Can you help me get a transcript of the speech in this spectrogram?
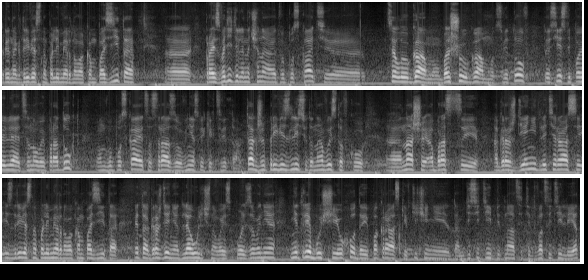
рынок древесно-полимерного композита. Э, производители начинают выпускать э, целую гамму, большую гамму цветов. То есть если появляется новый продукт, он выпускается сразу в нескольких цветах. Также привезли сюда на выставку э, наши образцы ограждений для террасы из древесно-полимерного композита. Это ограждения для уличного использования, не требующие ухода и покраски в течение там, 10, 15, 20 лет.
